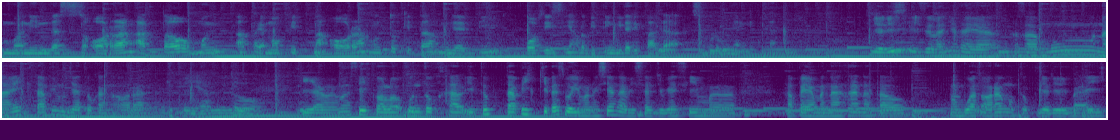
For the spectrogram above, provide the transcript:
menindas seseorang atau meng- apa ya memfitnah orang untuk kita menjadi posisi yang lebih tinggi daripada sebelumnya gitu kan. Jadi istilahnya kayak kamu naik tapi menjatuhkan orang gitu iya ya. Jadi- betul. Iya memang sih kalau untuk hal itu tapi kita sebagai manusia nggak bisa juga sih me- apa ya menahan atau membuat orang untuk jadi baik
